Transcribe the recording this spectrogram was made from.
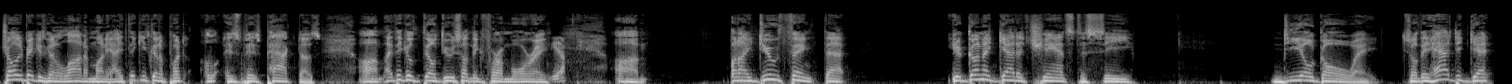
Charlie Baker's got a lot of money. I think he's going to put his his PAC does. Um, I think he'll, they'll do something for Amore. Yep. Um, but I do think that you're going to get a chance to see Diehl go away. So they had to get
